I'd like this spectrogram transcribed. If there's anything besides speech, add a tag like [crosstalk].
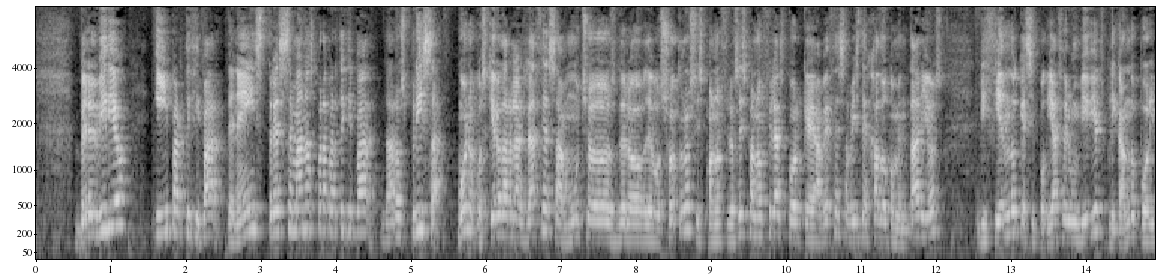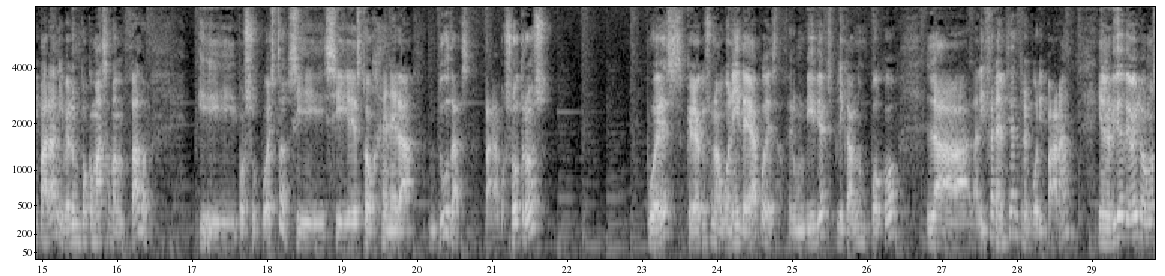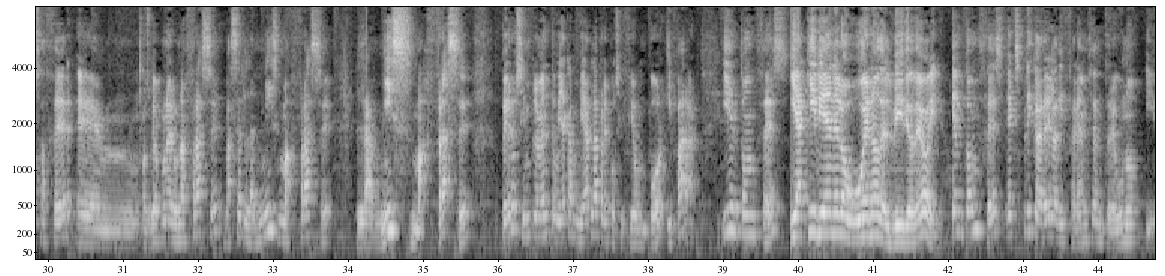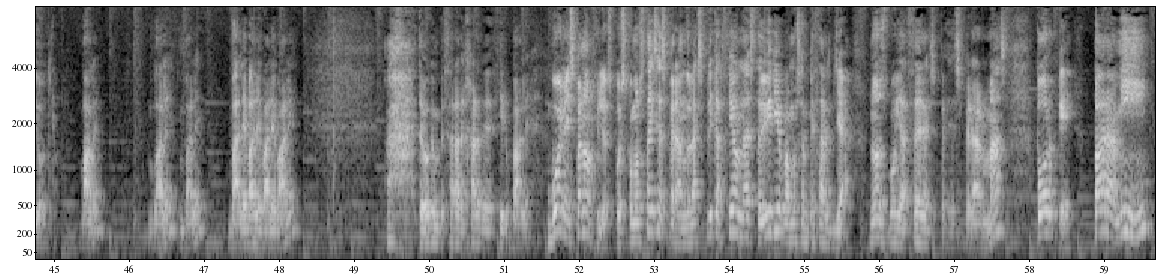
Ver el vídeo y participar. Tenéis tres semanas para participar, daros prisa. Bueno, pues quiero dar las gracias a muchos de, de vosotros, hispanófilos e hispanófilas, porque a veces habéis dejado comentarios diciendo que si podía hacer un vídeo explicando por y para a nivel un poco más avanzado. Y, por supuesto, si, esto genera dudas para vosotros, pues creo que es una buena idea pues hacer un vídeo explicando un poco la, diferencia entre por y para. Y en el vídeo de hoy lo vamos a hacer, em, os voy a poner una frase, va a ser la misma frase, la misma frase, pero simplemente voy a cambiar la preposición por y para. Y entonces... Y aquí viene lo bueno del vídeo de hoy. Y entonces explicaré la diferencia entre uno y otro, ¿vale? ¿Vale? ¿Vale? ¿Vale, vale, vale, vale? Ah, tengo que empezar a dejar de decir vale. Bueno, hispanófilos, pues como estáis esperando la explicación de este vídeo, vamos a empezar ya. No os voy a hacer esperar más, porque para mí,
